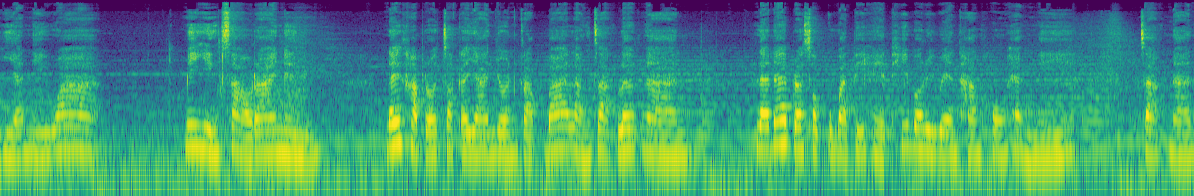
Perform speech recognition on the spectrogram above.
เฮี้ยนนี้ว่า มีหญิงสาวรายหนึ่ง ได้ขับรถจักรยานยนต์กลับบ้านหลังจากเลิกงาน และได้ประสบอุบัติเหตุที่บริเวณทางโค้งแห่งนี้ จากนั้น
